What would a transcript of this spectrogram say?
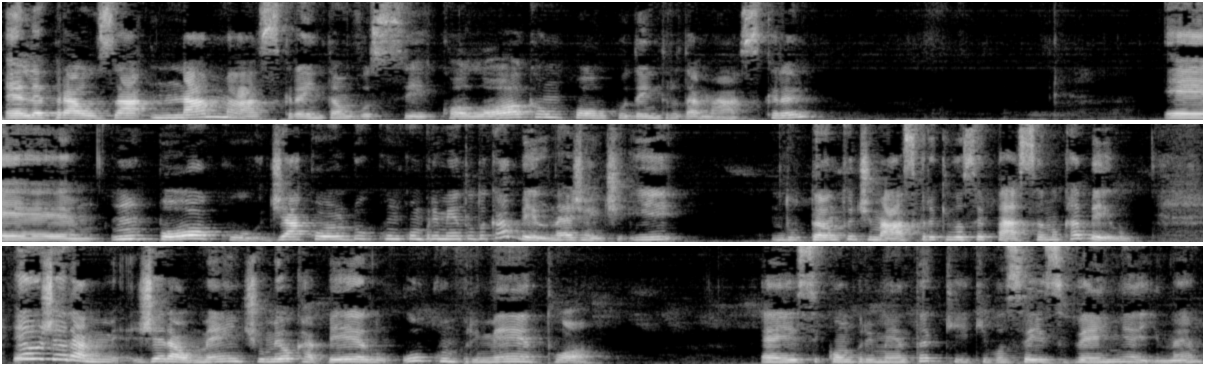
Ela é para usar na máscara. Então você coloca um pouco dentro da máscara. É, um pouco de acordo com o comprimento do cabelo, né, gente? E do tanto de máscara que você passa no cabelo. Eu geralmente, o meu cabelo, o comprimento, ó, é esse comprimento aqui que vocês veem aí, né?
